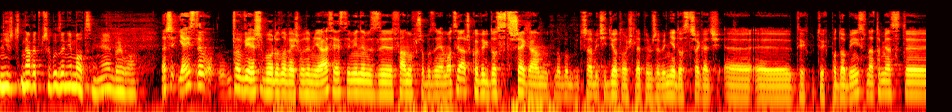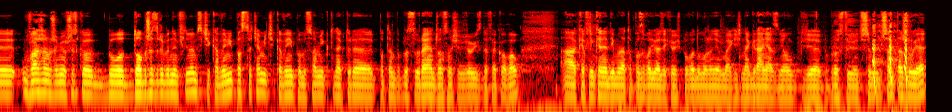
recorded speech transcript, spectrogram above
niż nawet Przebudzenie Mocy, nie? Było. Znaczy, ja jestem, to wiesz, bo rozmawialiśmy o tym nieraz, ja jestem jednym z fanów Przebudzenia Mocy, aczkolwiek dostrzegam, no bo trzeba być idiotą ślepym, żeby nie dostrzegać e, e, tych, tych podobieństw, natomiast e, uważam, że mimo wszystko było dobrze zrobionym filmem, z ciekawymi postaciami, ciekawymi pomysłami, na które potem po prostu Ryan Johnson się wziął i zdefekował, a Kathleen Kennedy mu na to pozwoliła z jakiegoś powodu, może nie wiem, jakieś nagrania z nią, gdzie po prostu ją szantażuje,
